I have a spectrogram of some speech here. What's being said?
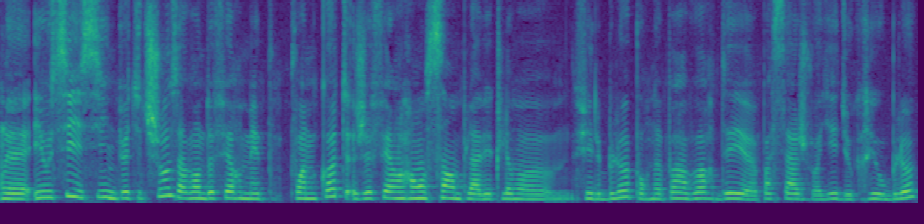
Euh, et aussi ici une petite chose, avant de faire mes points de côte, je fais un rang simple avec le euh, fil bleu pour ne pas avoir des euh, passages, voyez, du gris au bleu.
